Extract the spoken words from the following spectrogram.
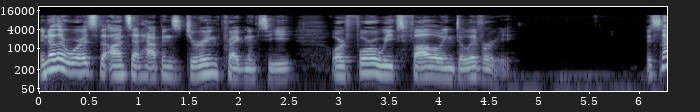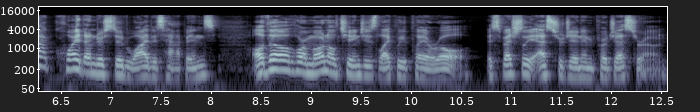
In other words, the onset happens during pregnancy or four weeks following delivery. It's not quite understood why this happens, although hormonal changes likely play a role, especially estrogen and progesterone.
